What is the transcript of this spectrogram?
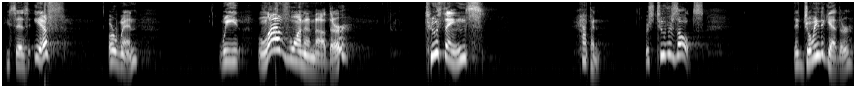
He says, if or when we love one another, two things happen. There's two results. They join together.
